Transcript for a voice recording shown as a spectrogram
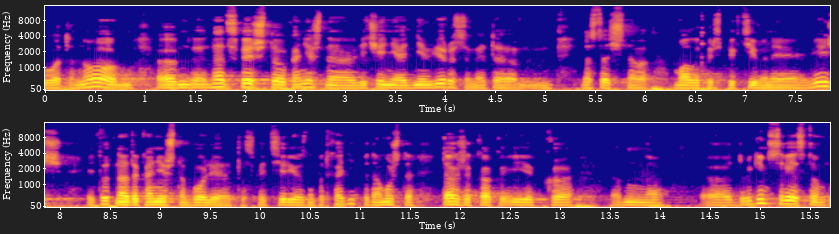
Вот. Но э, надо сказать, что, конечно, лечение одним вирусом – это достаточно малоперспективная вещь. И тут надо, конечно, более, так сказать, серьезно подходить, потому что так же, как и к э, другим средствам,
